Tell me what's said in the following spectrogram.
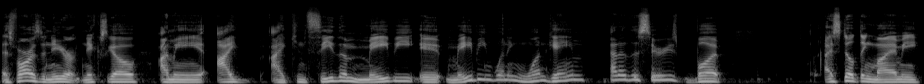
As far as the New York Knicks go, I mean, I I can see them maybe it maybe winning one game out of this series, but I still think Miami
